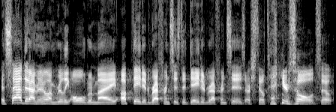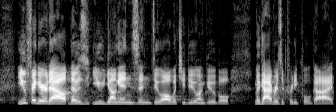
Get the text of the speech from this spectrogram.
it's sad that I know I'm really old when my updated references to dated references are still 10 years old. So you figure it out, those you youngins, and do all what you do on Google. MacGyver's a pretty cool guy.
